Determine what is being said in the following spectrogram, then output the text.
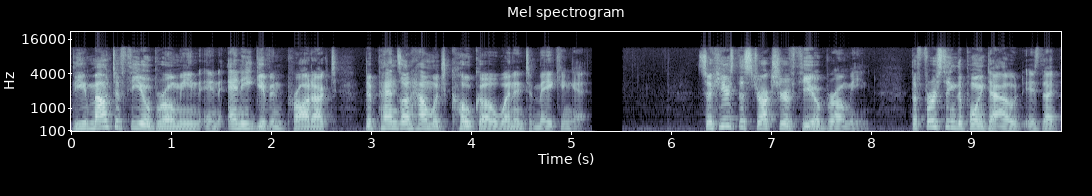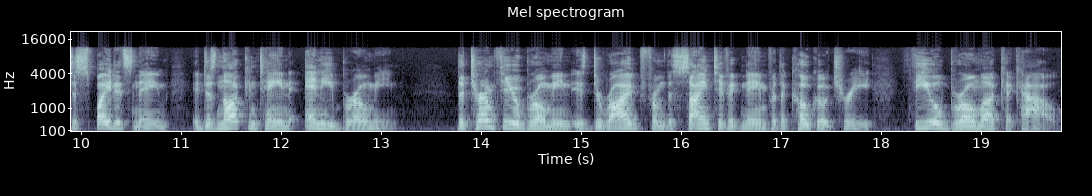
The amount of theobromine in any given product depends on how much cocoa went into making it. So here's the structure of theobromine. The first thing to point out is that despite its name, it does not contain any bromine. The term theobromine is derived from the scientific name for the cocoa tree, Theobroma cacao.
